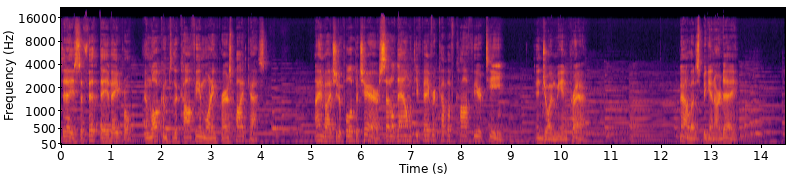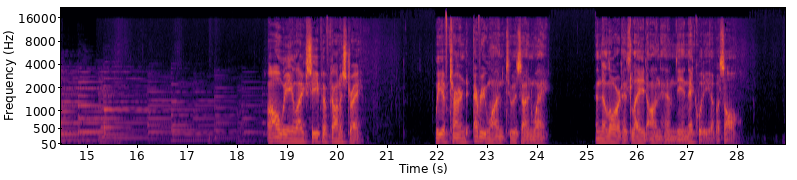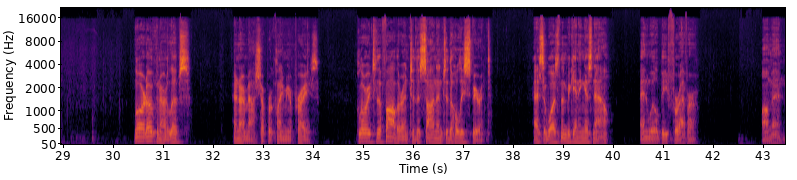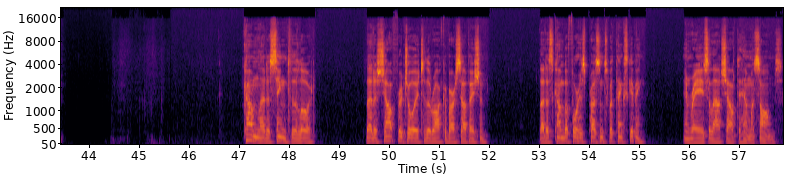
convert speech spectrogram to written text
Today is the fifth day of April, and welcome to the Coffee and Morning Prayers podcast. I invite you to pull up a chair, settle down with your favorite cup of coffee or tea, and join me in prayer. Now let us begin our day. All we like sheep have gone astray. We have turned everyone to his own way, and the Lord has laid on him the iniquity of us all. Lord, open our lips, and our mouth shall proclaim your praise. Glory to the Father, and to the Son, and to the Holy Spirit, as it was in the beginning, is now, and will be forever. Amen. Come, let us sing to the Lord. Let us shout for joy to the rock of our salvation. Let us come before his presence with thanksgiving, and raise a loud shout to him with psalms.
